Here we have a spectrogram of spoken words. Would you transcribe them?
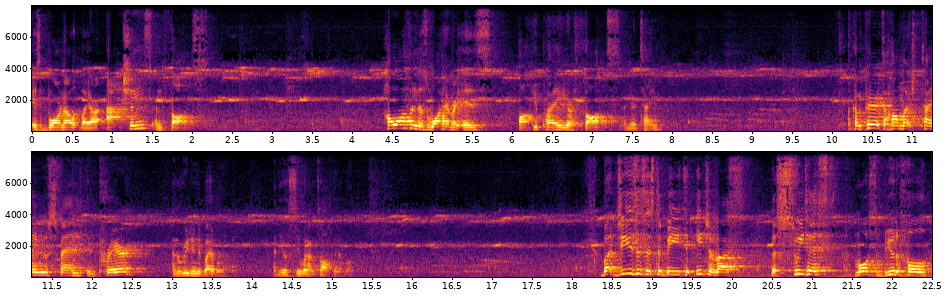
is borne out by our actions and thoughts. How often does whatever it is occupy your thoughts and your time? Compare it to how much time you spend in prayer and reading the Bible, and you'll see what I'm talking about. But Jesus is to be to each of us the sweetest, most beautiful,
